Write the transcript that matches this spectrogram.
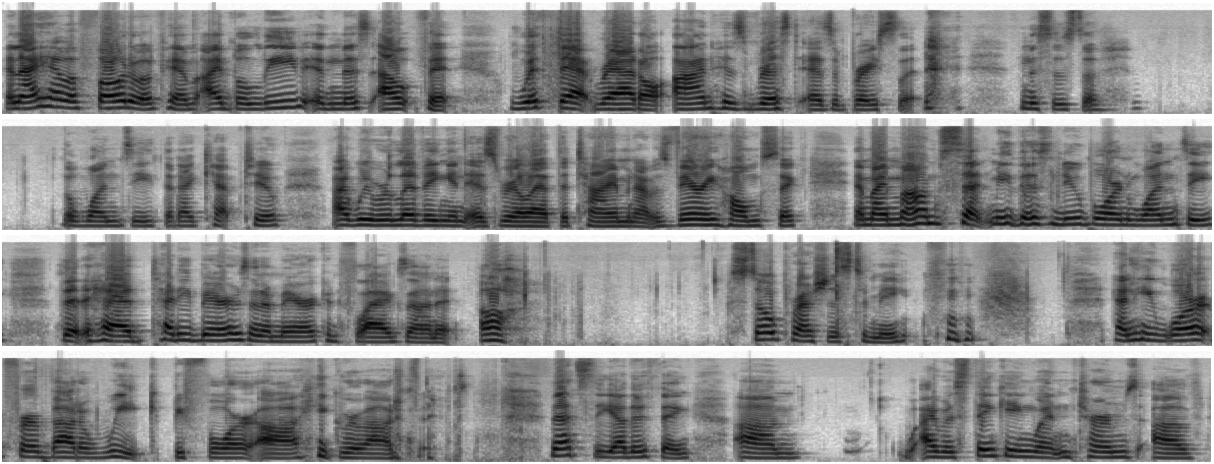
and I have a photo of him, I believe, in this outfit with that rattle on his wrist as a bracelet. and this is the the onesie that I kept too. I, we were living in Israel at the time and I was very homesick and my mom sent me this newborn onesie that had teddy bears and American flags on it. Oh, so precious to me. and he wore it for about a week before uh, he grew out of it. That's the other thing. Um, I was thinking when in terms of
